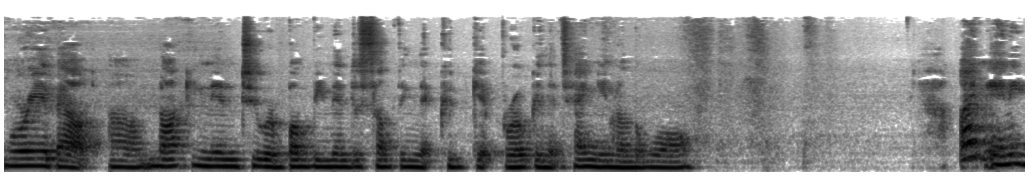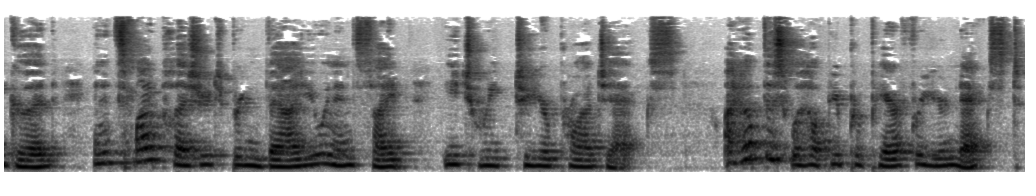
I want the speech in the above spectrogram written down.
worry about um, knocking into or bumping into something that could get broken that's hanging on the wall. I'm Annie Good, and it's my pleasure to bring value and insight each week to your projects. I hope this will help you prepare for your next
